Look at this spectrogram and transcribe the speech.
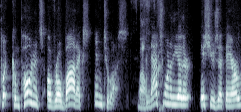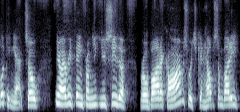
put components of robotics into us, and that's one of the other issues that they are looking at. So you know everything from you, you see the robotic arms, which can help somebody,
